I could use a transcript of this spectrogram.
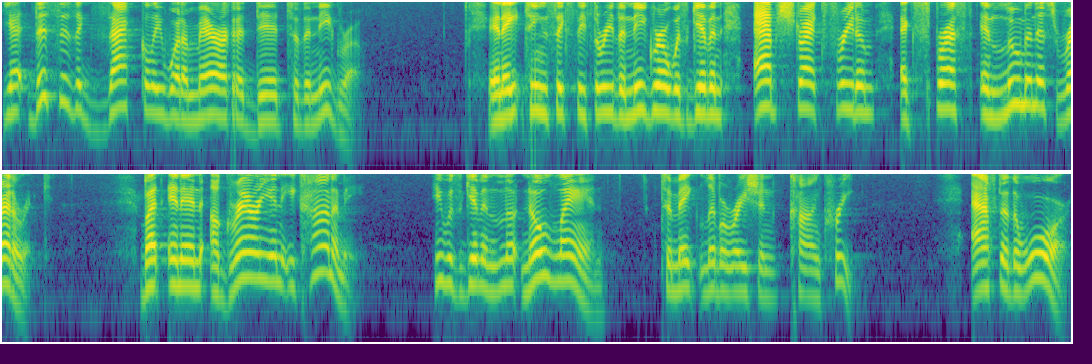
Yet, this is exactly what America did to the Negro. In 1863, the Negro was given abstract freedom expressed in luminous rhetoric. But in an agrarian economy, he was given no land to make liberation concrete. After the war,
